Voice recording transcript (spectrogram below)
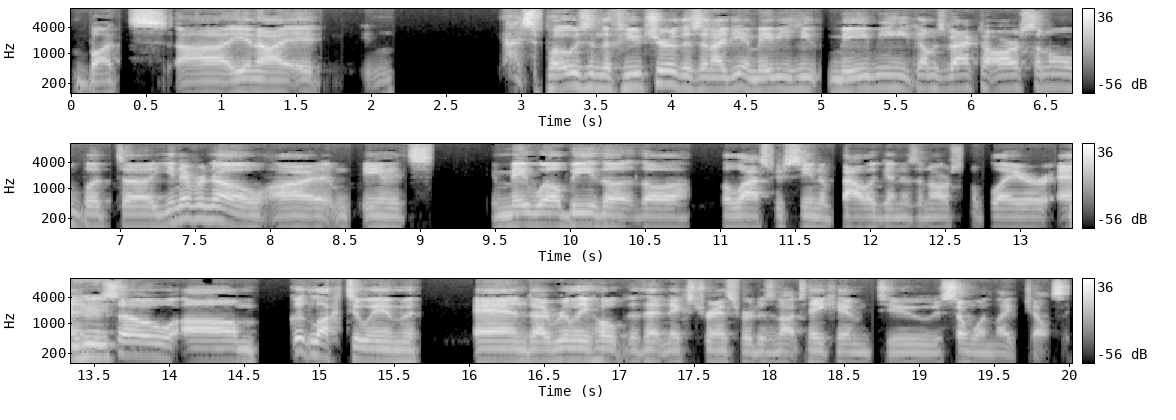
but uh, you know, it, I suppose in the future there's an idea. Maybe he maybe he comes back to Arsenal, but uh, you never know. Uh, it's it may well be the the the last we've seen of Balogun as an Arsenal player, and mm-hmm. so um, good luck to him. And I really hope that that next transfer does not take him to someone like Chelsea.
